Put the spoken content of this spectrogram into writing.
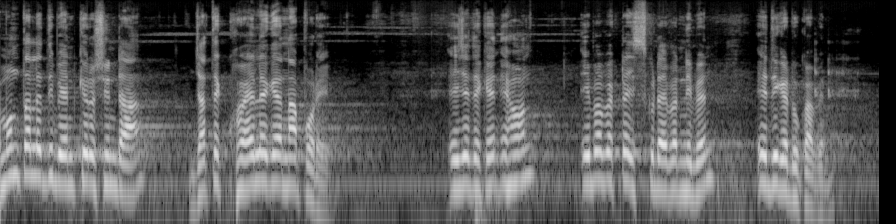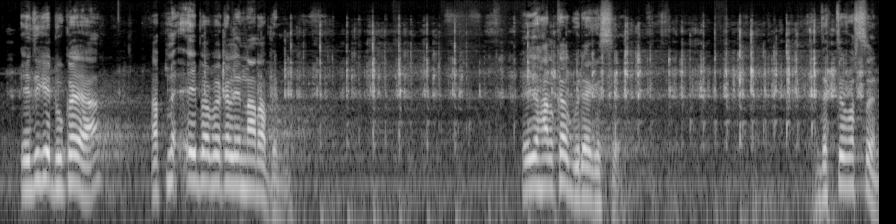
এমন তালে দিবেন কেরোসিনটা যাতে ক্ষয় লেগে না পড়ে। এই যে দেখেন, এখন এইভাবে একটা স্ক্রুড্রাইভার নেবেন, এদিকে ঢুকাবেন। এদিকে ঢুকায়া আপনি এইভাবে খালি নাড়াবেন। এই যে হালকা ঘুরে গেছে। দেখতে পাচ্ছেন?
